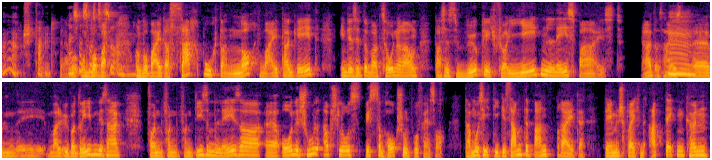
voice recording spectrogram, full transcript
Hm, spannend. Ja, und, wobei, so und, wobei, das Sachbuch dann noch weitergeht in der Situation heraus, dass es wirklich für jeden lesbar ist. Ja, das heißt, mm. ähm, mal übertrieben gesagt, von, von, von diesem Leser äh, ohne Schulabschluss bis zum Hochschulprofessor. Da muss ich die gesamte Bandbreite dementsprechend abdecken können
